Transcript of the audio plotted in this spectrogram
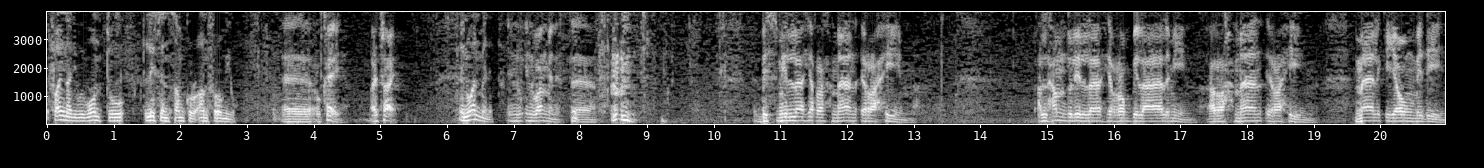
finally, we want to listen some Quran from you Uh, okay, I try. In one minute. In, in one minute. بسم الله الرحمن الرحيم الحمد لله رب العالمين الرحمن الرحيم مالك يوم الدين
